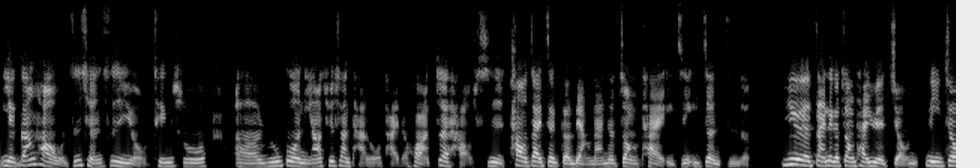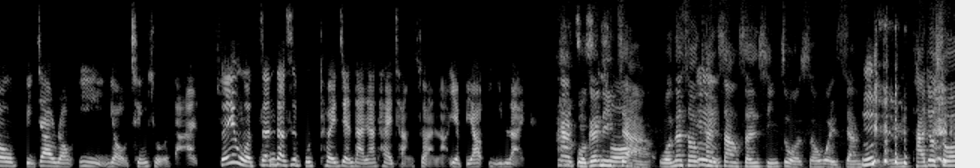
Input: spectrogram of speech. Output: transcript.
也刚好，我之前是有听说，呃，如果你要去算塔罗牌的话，最好是泡在这个两难的状态已经一阵子了，越在那个状态越久，你就比较容易有清楚的答案。所以我真嗯的是不推荐大家太常算了，也不要依赖。那 我跟你讲，我那时候看嗯。上升星座的时候，我也是这样觉得，因为他就说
